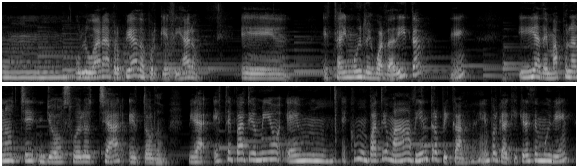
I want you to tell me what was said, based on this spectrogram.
un, un lugar apropiado porque fijaros, eh, estáis muy resguardadita ¿eh? Y además por la noche yo suelo echar el tordo. Mira, este patio mío es, como un patio más bien tropical, ¿eh? porque aquí crecen muy bien,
